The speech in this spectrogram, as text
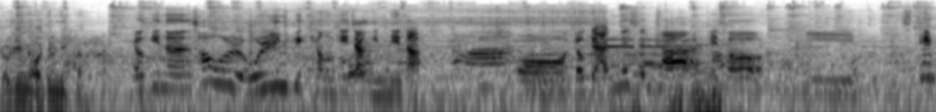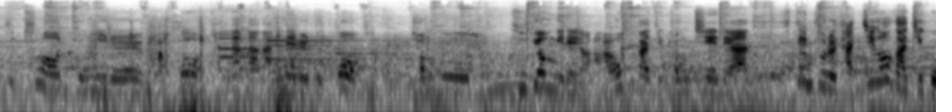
여기는 어딥니까? 여기는 서울 올림픽 경기장입니다. 어, 여기 안내센터에서 이 스탬프 투어 동의를 받고 간단한 안내를 듣고 전부 구경이래요. 아홉 가지 경치에 대한 스탬프를 다 찍어가지고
